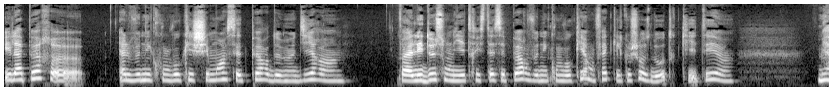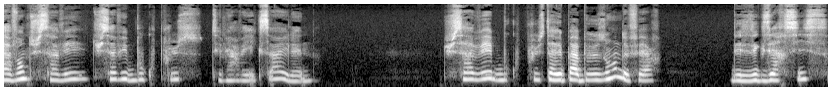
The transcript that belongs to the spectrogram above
et la peur, euh, elle venait convoquer chez moi cette peur de me dire... Euh, Enfin, les deux sont liés, tristesse et peur venaient convoquer en fait quelque chose d'autre qui était. Euh, mais avant, tu savais, tu savais beaucoup plus t'émerveiller que ça, Hélène. Tu savais beaucoup plus. T'avais pas besoin de faire des exercices.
